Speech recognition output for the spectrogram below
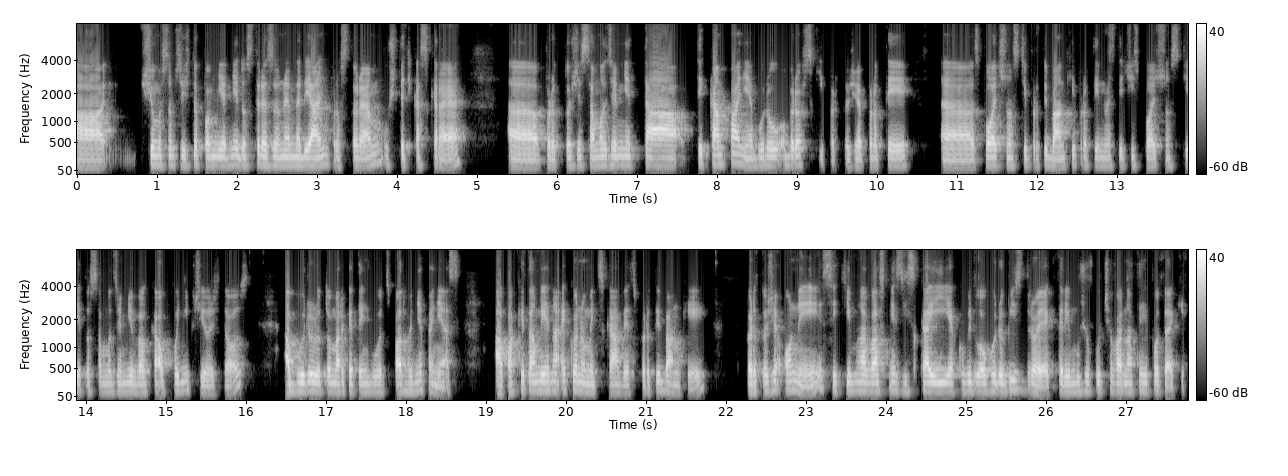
A všiml jsem si, že to poměrně dost rezonuje mediálním prostorem, už teďka z kraje, Uh, protože samozřejmě ta, ty kampaně budou obrovský, protože pro ty uh, společnosti, pro ty banky, pro ty investiční společnosti je to samozřejmě velká obchodní příležitost a budou do toho marketingu odspat hodně peněz. A pak je tam jedna ekonomická věc pro ty banky, protože oni si tímhle vlastně získají jakoby dlouhodobý zdroje, které můžou půjčovat na ty hypotéky.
